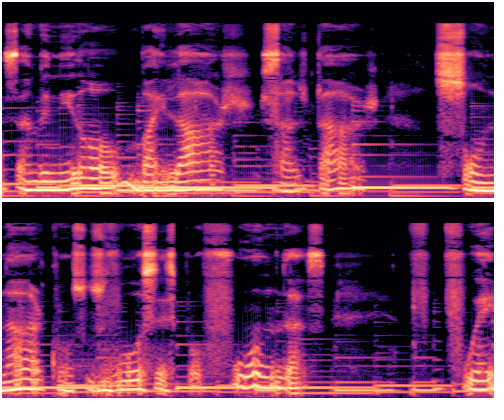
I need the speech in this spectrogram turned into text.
están venido bailar, saltar, sonar con sus voces profundas. Fue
